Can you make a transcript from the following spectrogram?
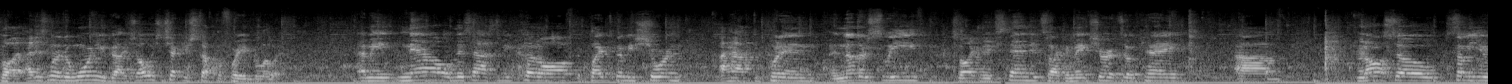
But I just wanted to warn you guys, always check your stuff before you glue it. I mean, now this has to be cut off, the pipe's gonna be shortened, I have to put in another sleeve so I can extend it, so I can make sure it's okay. Um, and also, some of you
